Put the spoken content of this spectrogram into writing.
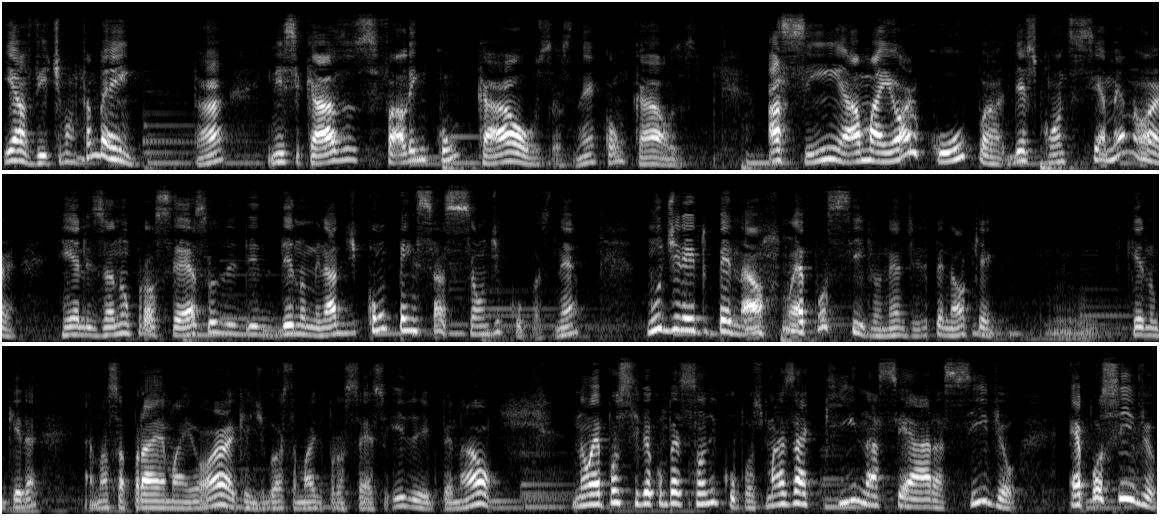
e a vítima também, tá? E nesse caso se fala em com causas, né? Com causas. Assim, a maior culpa desconta-se a menor, realizando um processo de, de, denominado de compensação de culpas, né? No direito penal não é possível, né? direito penal que é, que não queira a nossa praia é maior, que a gente gosta mais de processo e direito penal, não é possível a compensação de culpas. Mas aqui na seara civil é possível.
